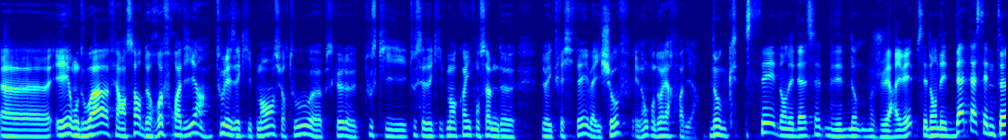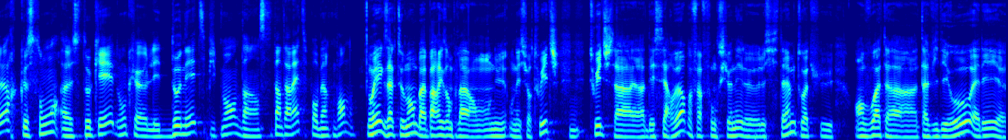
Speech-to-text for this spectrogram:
Euh, et on doit faire en sorte de refroidir tous les équipements, surtout euh, parce que tout ce qui, tous ces équipements, quand ils consomment de, l'électricité, eh ben, ils chauffent et donc on doit les refroidir. Donc c'est dans des, data, je vais arriver, c'est dans des data centers que sont euh, stockées donc les données typiquement d'un site internet pour bien comprendre? Oui, exactement. Bah, par exemple là, on, est sur Twitch. Mm. Twitch, ça a des serveurs pour faire fonctionner le, système. Toi, tu envoies ta, ta, vidéo, elle est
